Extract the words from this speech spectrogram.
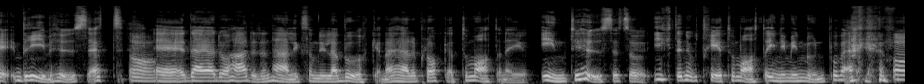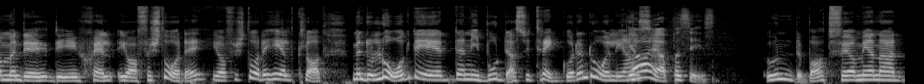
eh, drivhuset Ja. eh, där jag då hade den här liksom lilla burken där jag hade plockat tomaterna i. In till huset så gick det nog tre tomater in i min mun på vägen. Ja, men det, det är själv, jag förstår dig. Jag förstår det helt klart. Men då låg det där ni bodde, alltså i trädgården då? Eller Ja, ja, precis. Underbart. För jag menar,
